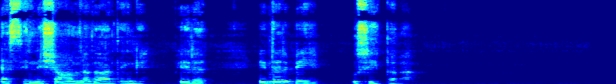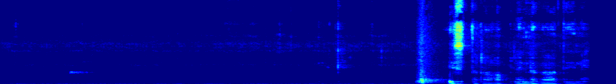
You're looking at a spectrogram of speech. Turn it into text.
ऐसे निशान लगा देंगे, फिर इधर भी उसी तरह। इस तरह आपने लगा देने।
